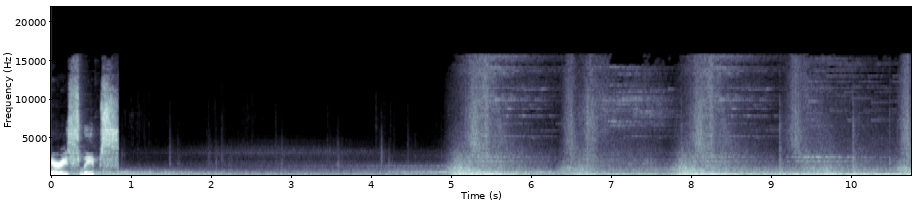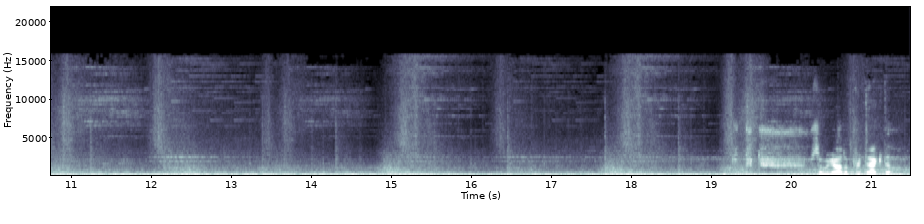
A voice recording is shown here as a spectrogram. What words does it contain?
Here he sleeps. So we gotta protect him.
